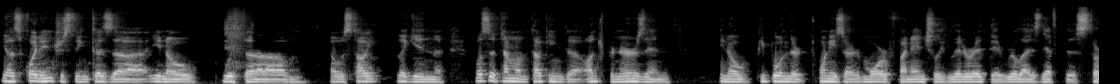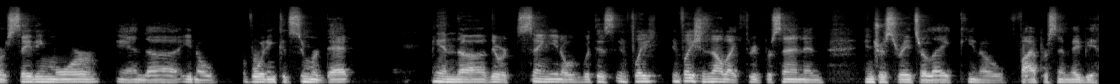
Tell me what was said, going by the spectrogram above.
Yeah. It's quite interesting because, uh, you know, with, um, I was talking like in most of the time I'm talking to entrepreneurs and you know people in their 20s are more financially literate. They realize they have to start saving more and uh, you know avoiding consumer debt. And uh, they were saying you know with this inflation inflation is now like 3% and interest rates are like you know 5% maybe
